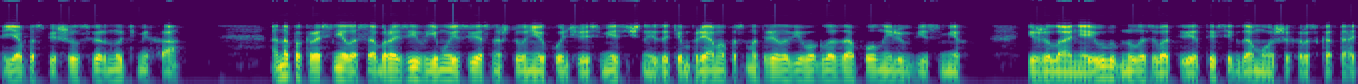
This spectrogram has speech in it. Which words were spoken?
я поспешил свернуть меха. Она покраснела, сообразив, ему известно, что у нее кончились месячные, затем прямо посмотрела в его глаза, полные любви, смех и желания, и улыбнулась в ответ. «Ты всегда можешь их раскатать.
